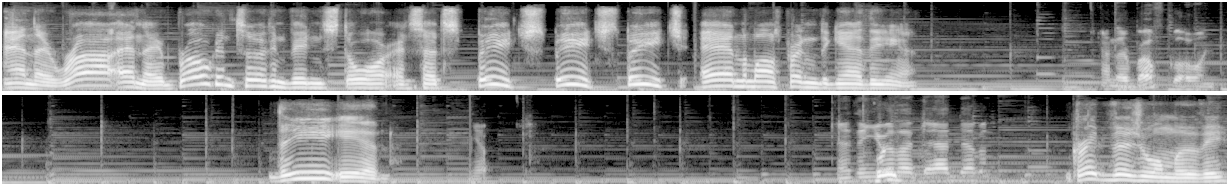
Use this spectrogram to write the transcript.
And they raw and they broke into a convenience store and said speech speech speech and the mom's pregnant again at the end. And they're both glowing. The end. Yep. Anything you would like to add devin? great visual movie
